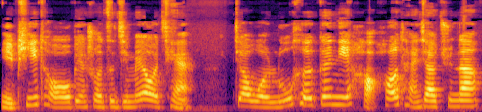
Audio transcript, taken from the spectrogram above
你劈头便说自己没有钱，叫我如何跟你好好谈下去呢？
